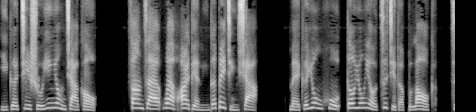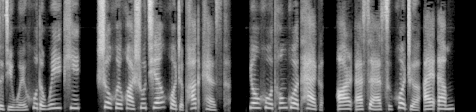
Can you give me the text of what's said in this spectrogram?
一个技术应用架构，放在 Web 2.0的背景下。每个用户都拥有自己的 blog、自己维护的 wiki、社会化书签或者 podcast。用户通过 tag、RSS 或者 IM、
